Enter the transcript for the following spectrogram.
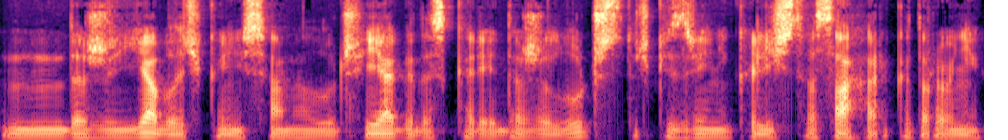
Даже яблочко не самое лучшее. Ягода скорее даже лучше с точки зрения количества сахара, которого в них.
